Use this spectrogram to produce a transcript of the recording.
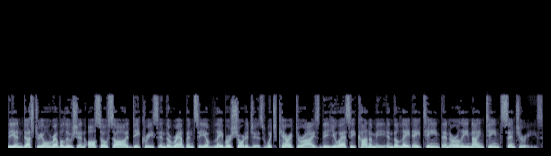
The Industrial Revolution also saw a decrease in the rampancy of labor shortages which characterized the U.S. economy in the late 18th and early 19th centuries.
